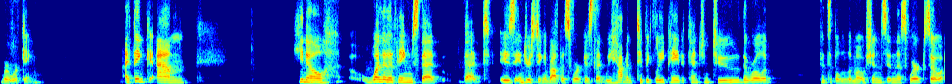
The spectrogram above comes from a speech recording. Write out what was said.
were working. I think, um, you know, one of the things that that is interesting about this work is that we haven't typically paid attention to the role of principal of emotions in this work. So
